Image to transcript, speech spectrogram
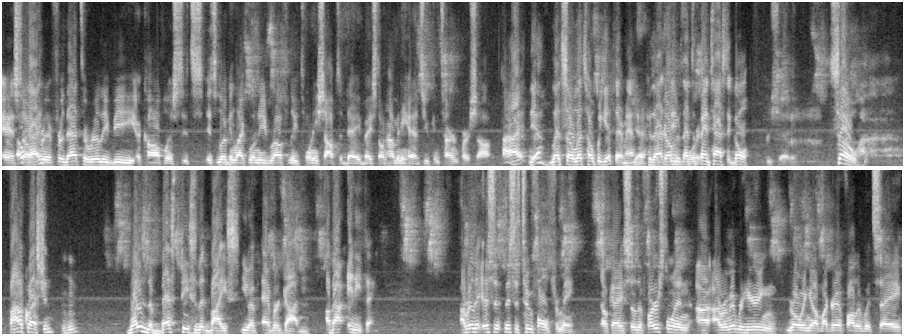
And so Okay. for, for that to really be accomplished, it's it's looking like we'll need roughly 20 shops a day based on how many heads you can turn per shop. All right. Yeah. Let's so let's hope we get there, man. Yeah, Because we're that seems, that's a it. fantastic goal. Appreciate it. So, final question. Mhm. What is the best piece of advice you have ever gotten about anything? I really this is this is twofold for me. Okay, so the first one I, I remember hearing growing up, my grandfather would say,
